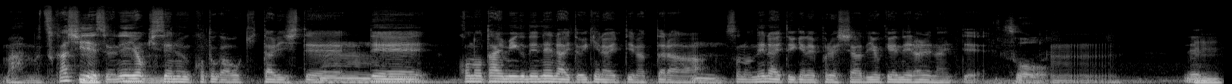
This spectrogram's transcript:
まあ難しいですよね、予期せぬことが起きたりして、うん。でこのタイミングで寝ないといけないってなったら、うん。その寝ないといけないプレッシャーで余計寝られないって、そう。う。ん、で、うん。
